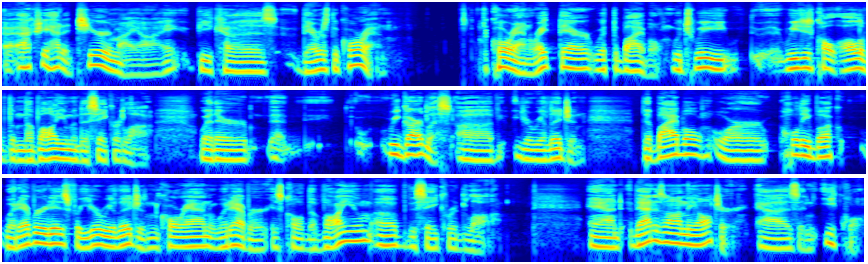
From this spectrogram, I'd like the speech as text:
I actually had a tear in my eye because there was the Koran the Koran right there with the Bible, which we we just call all of them the volume of the sacred law, whether uh, regardless of your religion. The Bible or holy book, whatever it is for your religion, Koran, whatever, is called the volume of the sacred law. And that is on the altar as an equal.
